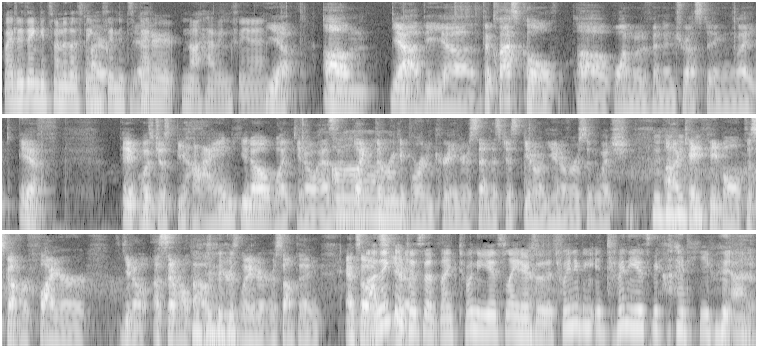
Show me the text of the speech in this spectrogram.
but I think it's one of those things, Pirate, and it's yeah. better not having seen it. Yeah. Um, yeah, the uh, the classical uh, one would have been interesting, like if it was just behind, you know, like you know, as in, like the Oh. Rick and Morty creator said, it's just you know a universe in which uh, cave people discover fire, you know, a several thousand years later or something, and so I think know, just at like 20 years later, so they're 20, be- 20 years behind you. Yeah.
